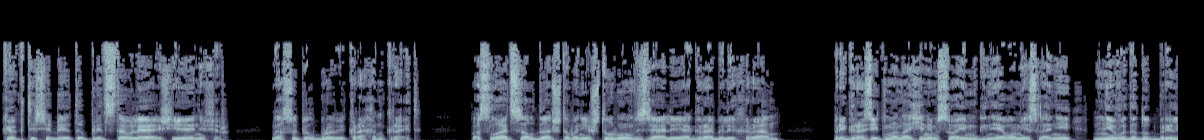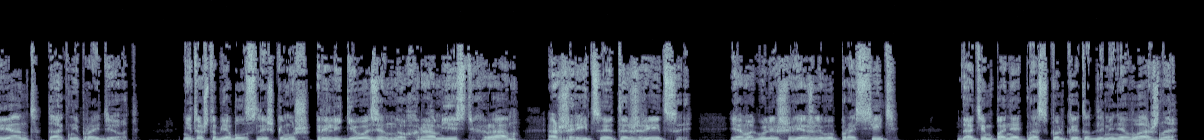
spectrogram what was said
Как ты себе это представляешь, Йеннифер? насупил брови Крахенкрайт. Послать солдат, чтобы они штурмом взяли и ограбили храм? Пригрозить монахиням своим гневом, если они не выдадут бриллиант, так не пройдет. Не то чтобы я был слишком уж религиозен, но храм есть храм, а жрицы — это жрицы. Я могу лишь вежливо просить, дать им понять, насколько это для меня важно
